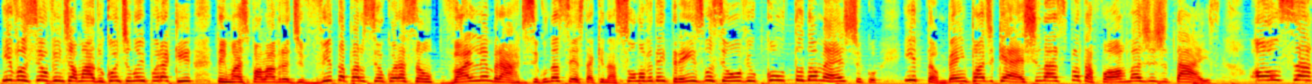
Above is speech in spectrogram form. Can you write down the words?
E você, ouvinte amado, continue por aqui. Tem mais palavra de vida para o seu coração. Vale lembrar, de segunda a sexta, aqui na Sul 93, você ouve o Culto Doméstico. E também podcast nas plataformas digitais. Ouça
